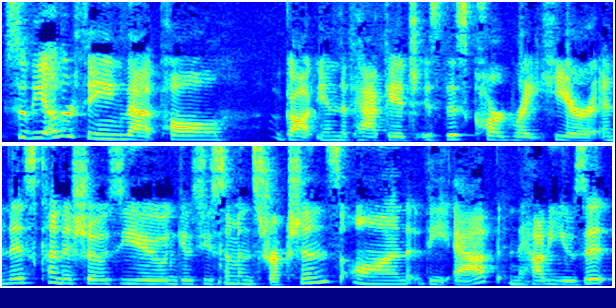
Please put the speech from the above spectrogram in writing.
So the other thing that Paul got in the package is this card right here and this kind of shows you and gives you some instructions on the app and how to use it.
